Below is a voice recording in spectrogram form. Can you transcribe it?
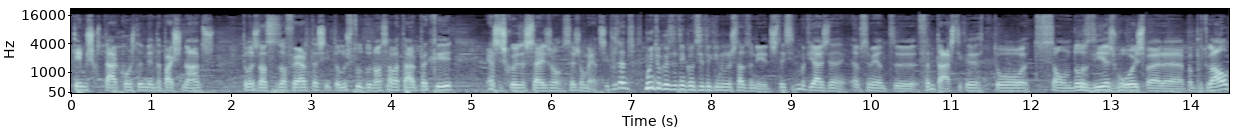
temos que estar constantemente apaixonados pelas nossas ofertas e pelo estudo do nosso avatar para que estas coisas sejam, sejam metas. E, portanto, muita coisa tem acontecido aqui nos Estados Unidos. Tem sido uma viagem absolutamente fantástica. Estou, são 12 dias, vou hoje para, para Portugal.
